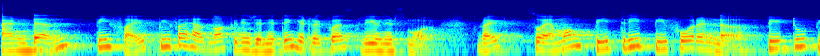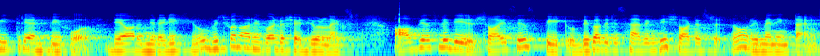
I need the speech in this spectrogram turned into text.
and then P5, P5 has not finished anything, it requires 3 units more, right? So among P3, P4 and uh, P2, P3 and P4, they are in the ready queue. Which one are you going to schedule next? Obviously the choice is P2 because it is having the shortest you know, remaining time.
